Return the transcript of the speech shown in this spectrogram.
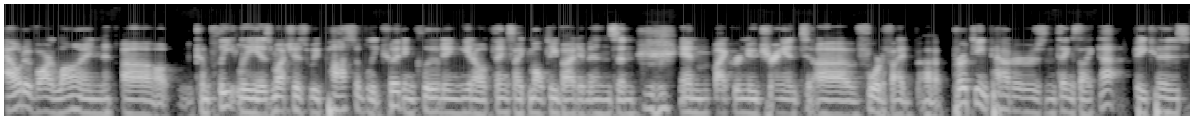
out of our line uh, completely as much as we possibly could, including you know things like multivitamins and mm-hmm. and micronutrient uh, fortified uh, protein powders and things like that, because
